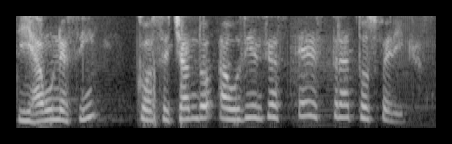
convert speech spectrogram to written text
y aún así cosechando audiencias estratosféricas.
